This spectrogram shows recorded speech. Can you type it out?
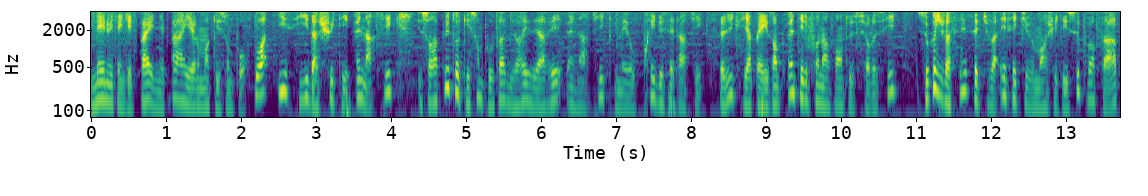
Mais ne t'inquiète pas, il n'est pas réellement question pour toi ici d'acheter un article. Il sera plutôt question pour toi de réserver un article, mais au prix de cet article. C'est-à-dire que s'il y a par exemple un téléphone en vente sur le site, ce que je vais faire, c'est que tu vas effectivement acheter ce portable,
